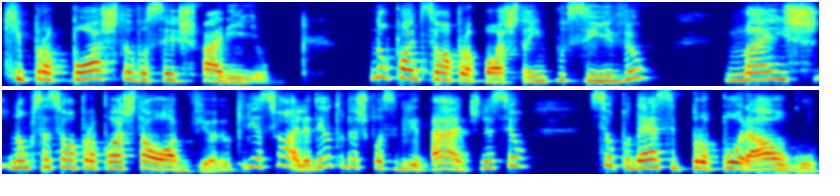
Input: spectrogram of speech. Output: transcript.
Que proposta vocês fariam? Não pode ser uma proposta impossível, mas não precisa ser uma proposta óbvia. Eu queria assim, olha, dentro das possibilidades, né, se, eu, se eu pudesse propor algo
